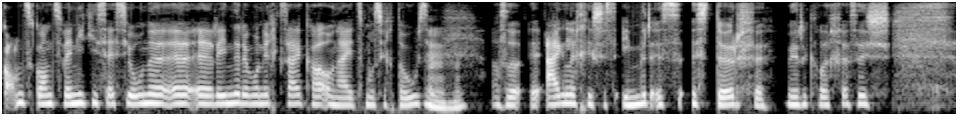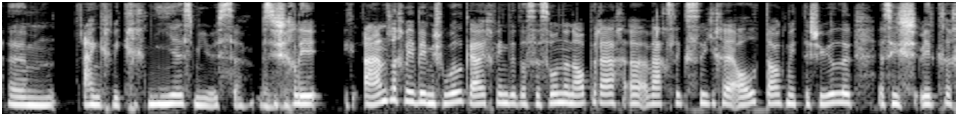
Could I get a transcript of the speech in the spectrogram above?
ganz, ganz wenige Sessionen äh, erinnern, wo ich gesagt habe, oh nein, jetzt muss ich da raus. Mhm. Also äh, eigentlich ist es immer ein, ein Dürfen, wirklich. Es ist ähm, eigentlich wirklich nie ein Müssen. Mhm. Es ist ein bisschen ähnlich wie beim Schulgehen. Ich finde, dass so ein abwechslungsreicher Alltag mit den Schülern, es ist wirklich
